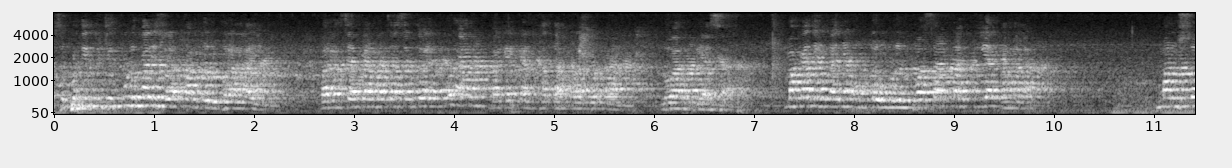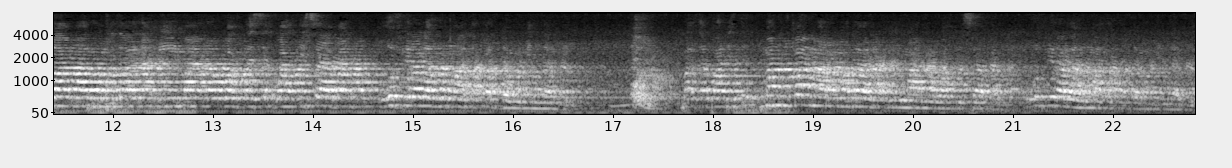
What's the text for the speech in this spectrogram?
seperti 70 kali sholat fardu di bulan lain. Barang siapa yang baca satu ayat Quran, bagaikan khatam Al-Quran. Luar biasa. Maka ditanya untuk bulan puasa, kiat amalan. Man shoma ramadhana imanan wa ihtisaban, ghufira lahu ma taqaddama min dhanbi. Maka hadis itu man qama ramadhana imanan wa ihtisaban, ghufira lahu ma taqaddama min dhanbi.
